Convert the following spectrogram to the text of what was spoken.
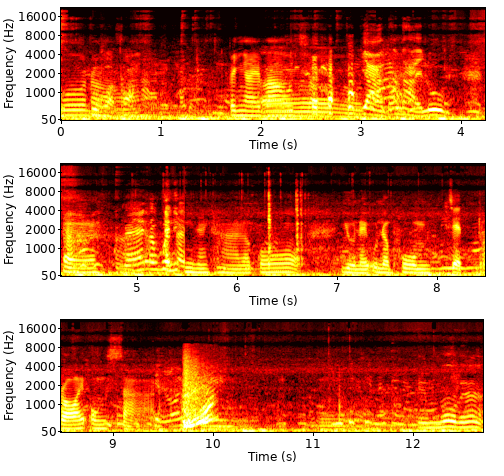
เวอร์นะเป็นไงบ้างอย่างต้องถ่ายรูปแม่ต้องพูดนี่นะคะ แล้วก็อยู่ในอุณหภูมิ 700 องศาคือโม่ไปฮะ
